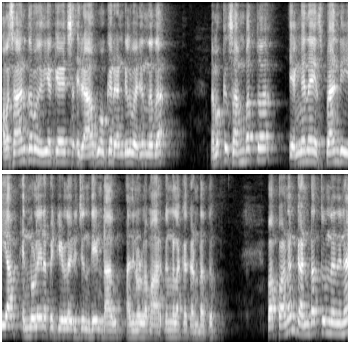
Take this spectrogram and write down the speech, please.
അവസാനത്തെ പകുതിയൊക്കെ രാഹുവൊക്കെ രണ്ടിൽ വരുന്നത് നമുക്ക് സമ്പത്ത് എങ്ങനെ എക്സ്പാൻഡ് ചെയ്യാം എന്നുള്ളതിനെ പറ്റിയുള്ള ഒരു ചിന്തയുണ്ടാകും. അതിനുള്ള മാർഗങ്ങളൊക്കെ കണ്ടെത്തും. അപ്പം പണം കണ്ടെത്തുന്നതിന്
